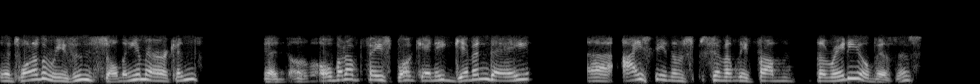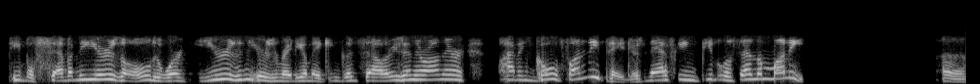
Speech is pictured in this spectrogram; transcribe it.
And it's one of the reasons so many Americans uh, open up Facebook any given day. Uh, I see them specifically from the radio business. People 70 years old who worked years and years in radio making good salaries, and they're on there having GoFundMe pages and asking people to send them money uh,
